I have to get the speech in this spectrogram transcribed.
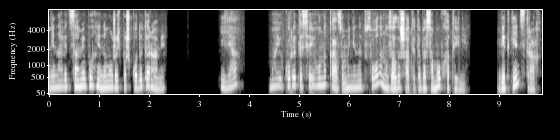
ні навіть самі боги не можуть пошкодити рамі. Я маю коритися його наказу, мені не дозволено залишати тебе саму в хатині. Відкинь страх.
